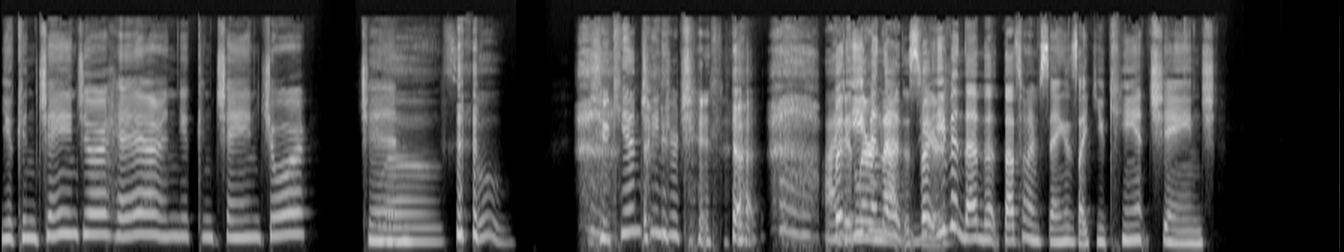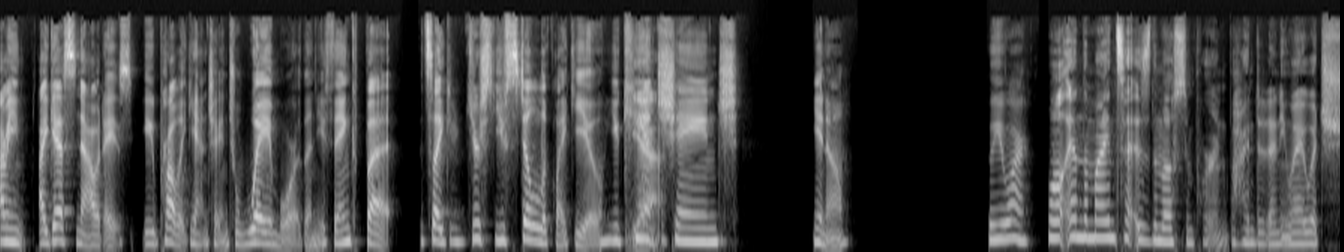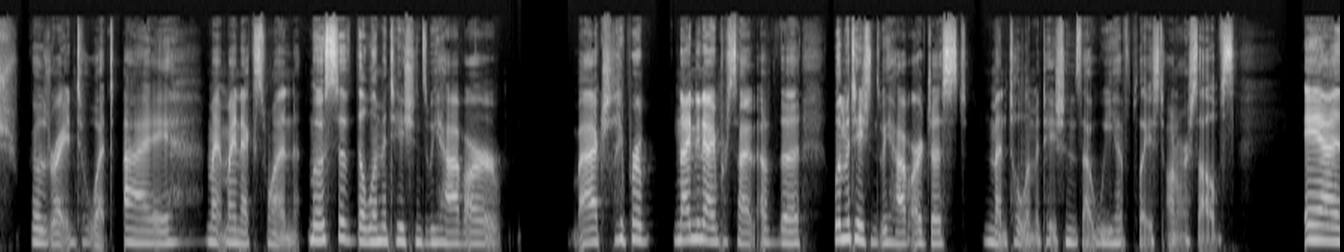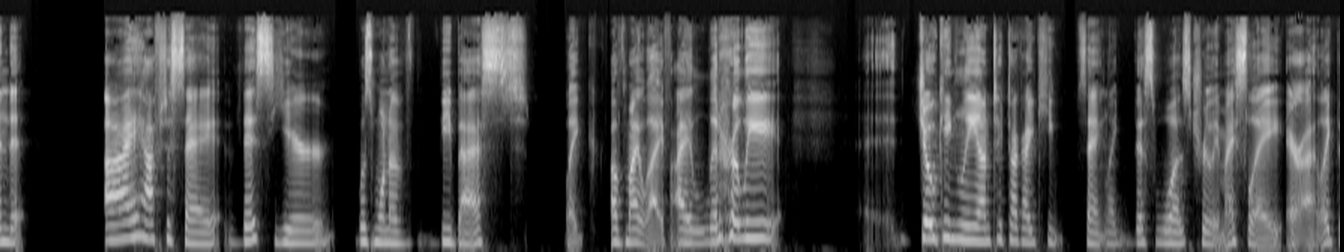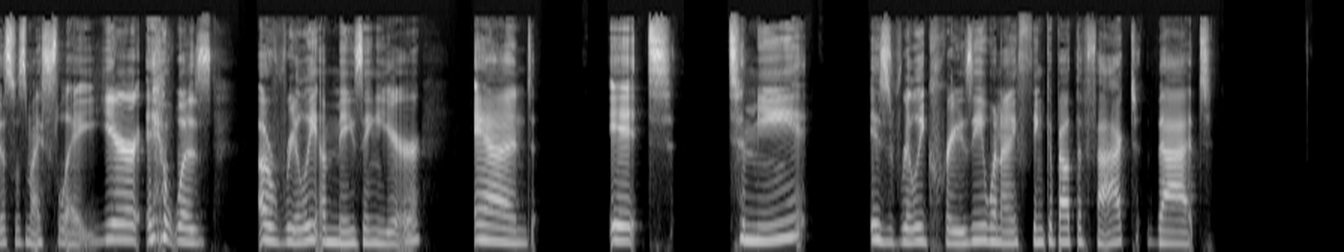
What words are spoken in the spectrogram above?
You can change your hair and you can change your chin. Ooh. You can change your chin. Yeah. I did learn even that this But year. even then, that, that's what I'm saying is like you can't change. I mean, I guess nowadays you probably can change way more than you think, but it's like you're you still look like you. You can't Yeah. change, you know, who you are. Well, and the mindset is the most important behind it anyway, which goes right into what I my my next one. Most of the limitations we have are actually pro 99% of the limitations we have are just mental limitations that we have placed on ourselves. And I have to say this year was one of the best like of my life. I literally eh, jokingly on TikTok I keep saying like this was truly my slay era. Like this was my slay year. It was a really amazing year and it to me is really crazy when I think about the fact that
